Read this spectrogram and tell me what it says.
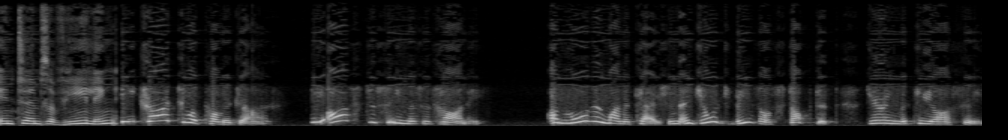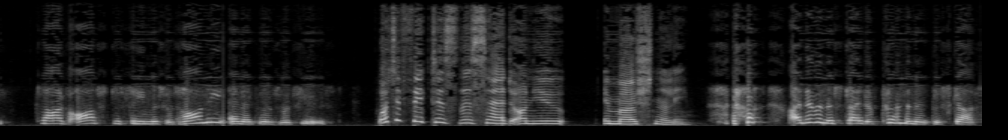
in terms of healing? He tried to apologize. He asked to see Mrs. Hani on more than one occasion, and George Bizos stopped it during the TRC. Clive asked to see Mrs. Hani, and it was refused. What effect has this had on you emotionally? I live in a state of permanent disgust.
